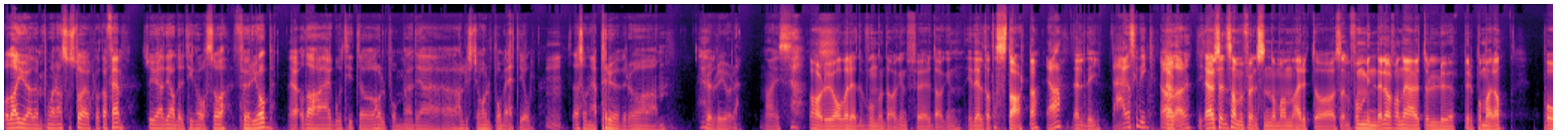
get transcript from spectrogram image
Og da gjør jeg dem på morgenen, så står jeg opp klokka fem. Så gjør jeg de andre tingene også før jobb. Ja. Og da har jeg god tid til å holde på med det jeg har lyst til å holde på med etter jobb. Mm. Så det er sånn jeg prøver å, prøver å gjøre det. Nice. Da har du jo allerede vunnet dagen før dagen i det hele tatt har starta. Ja, Det er litt digg. det er ganske digg. Ja, det er det. Det er den samme følelsen når man er ute og For min del, i hvert fall når jeg er ute og løper på morgenen. På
